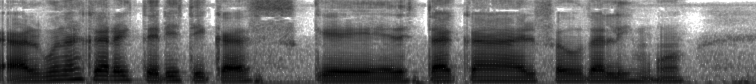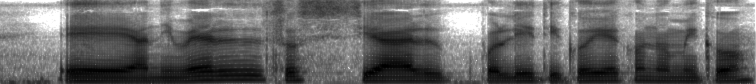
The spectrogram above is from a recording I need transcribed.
algunas características que destaca el feudalismo eh, a nivel social, político y económico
